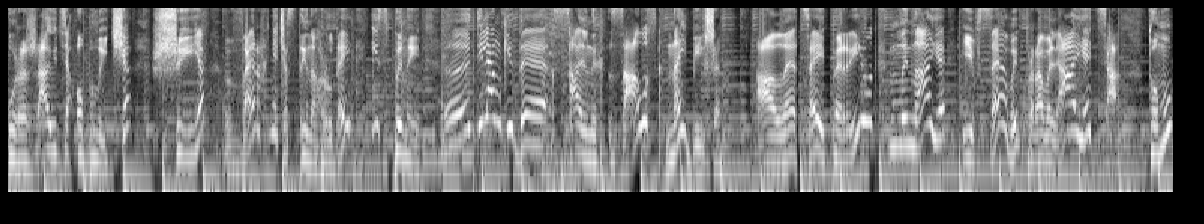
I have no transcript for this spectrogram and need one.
уражаються обличчя, шия, верхня частина грудей і спини, е, ділянки, де сальних залоз найбільше. Але цей період минає і все виправляється. Тому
